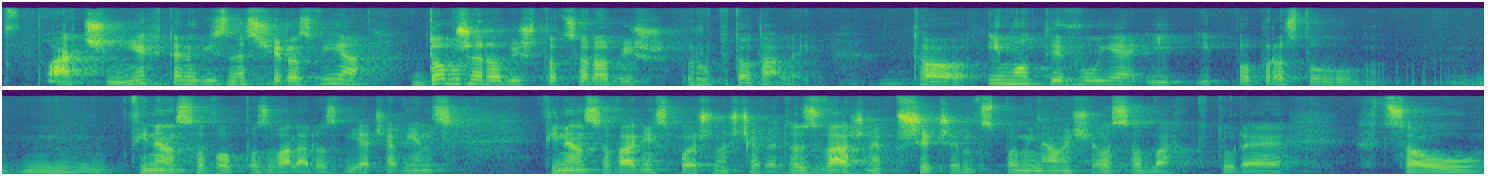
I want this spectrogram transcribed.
wpłaci, niech ten biznes się rozwija, dobrze robisz to, co robisz, rób to dalej. To i motywuje, i, i po prostu mm, finansowo pozwala rozwijać, a więc finansowanie społecznościowe to jest ważne, przy czym wspominałeś o osobach, które chcą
